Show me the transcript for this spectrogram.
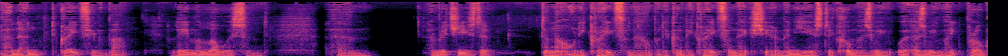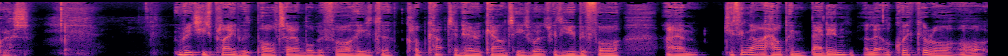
And then the great thing about Liam and Lois and um, and Richie is that they're not only great for now, but they're going to be great for next year and many years to come as we as we make progress. Richie's played with Paul Turnbull before. He's the club captain here at County. He's worked with you before. Um, do you think that'll help him bed in a little quicker or, or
